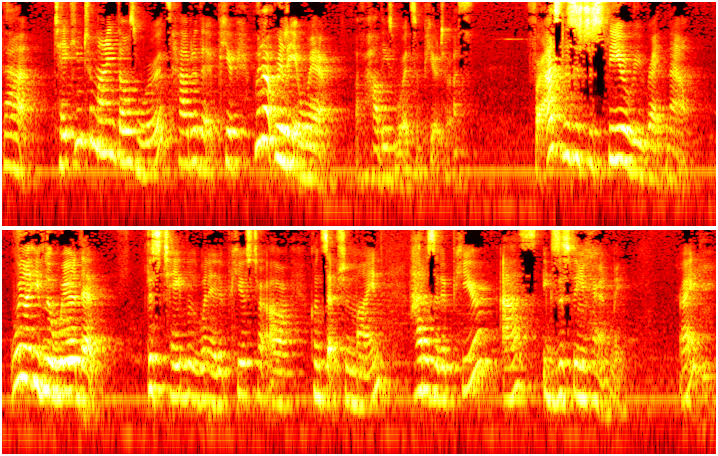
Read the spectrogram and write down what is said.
that taking to mind those words, how do they appear? We're not really aware of how these words appear to us. For us, this is just theory right now. We're not even aware that this table, when it appears to our conception mind, how does it appear? As existing inherently. Right?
